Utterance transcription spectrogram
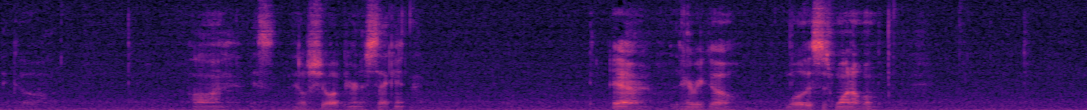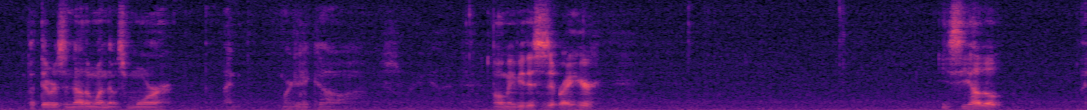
did it go? Hold on, it's, it'll show up here in a second. Yeah, here we go. Well, this is one of them. But there was another one that was more... I, where did it go? Oh, maybe this is it right here. You see how the... I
